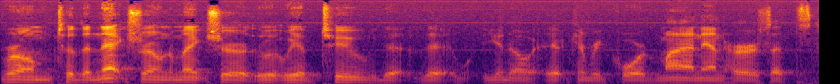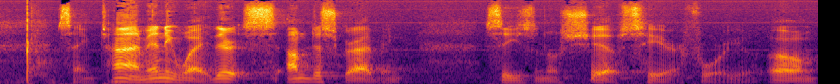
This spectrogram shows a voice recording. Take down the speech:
room to the next room to make sure that we have two that, that you know it can record mine and hers at the same time. Anyway, there's I'm describing seasonal shifts here for you. Um,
